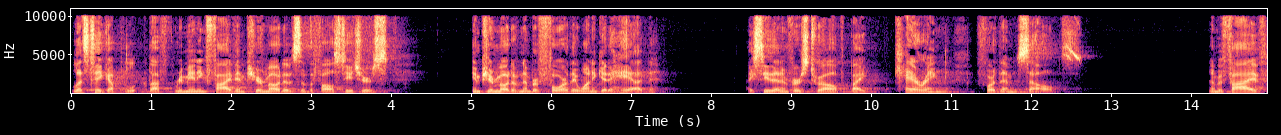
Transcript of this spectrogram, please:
Let's take up the remaining five impure motives of the false teachers. Impure motive number four, they want to get ahead. I see that in verse 12 by caring for themselves. Number five,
